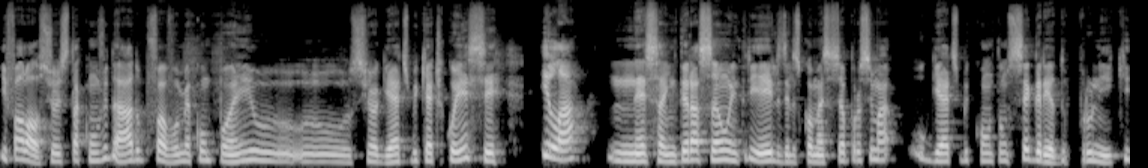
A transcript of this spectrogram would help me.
e fala, ó, oh, o senhor está convidado, por favor, me acompanhe, o, o senhor Gatsby quer te conhecer. E lá, nessa interação entre eles, eles começam a se aproximar o Gatsby conta um segredo para o Nick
